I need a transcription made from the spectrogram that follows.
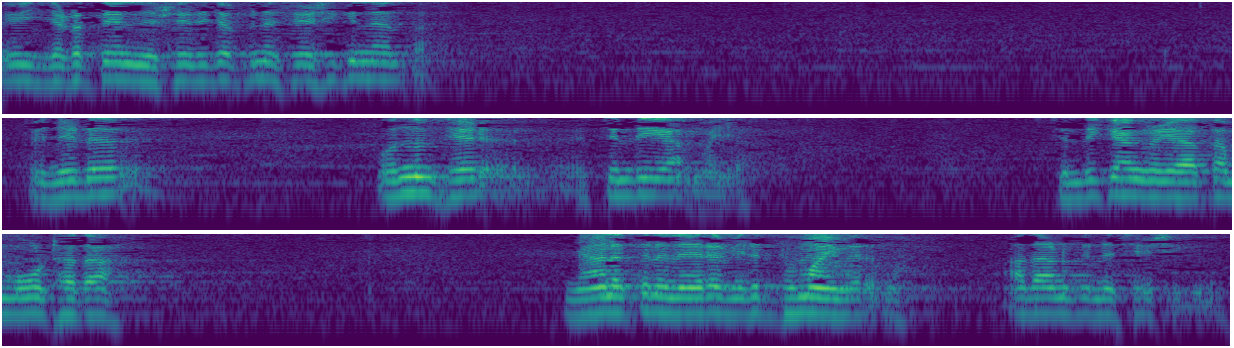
ഈ ജഡത്തെ നിഷേധിച്ച പിന്നെ ശേഷിക്കുന്ന എന്താ? പിന്നീട് ഒന്നും ചിന്തിക്കാൻ വയ്യ. ചിന്തിക്കാൻ കഴിയാത്ത മൂഢത ജ്ഞാനത്തിന് നേരെ വിരുദ്ധമായി വരുന്നു. അതാണ് പിന്നെ ശേഷിക്കുന്നത്.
